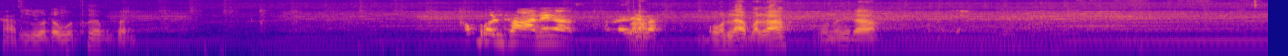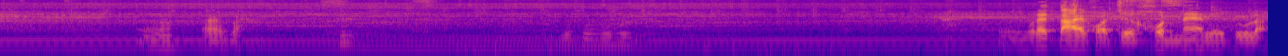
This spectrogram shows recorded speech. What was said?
หาที่รูทอาวุธเพิ่มก่อนข้างบนผ่านเองอะอะไรได้ปะ หมดแล้วหมดแล้วหมดนี่แล้วอืมไปไปไม่ได้ตายก่อนเจอคนแน่เลยดูละ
